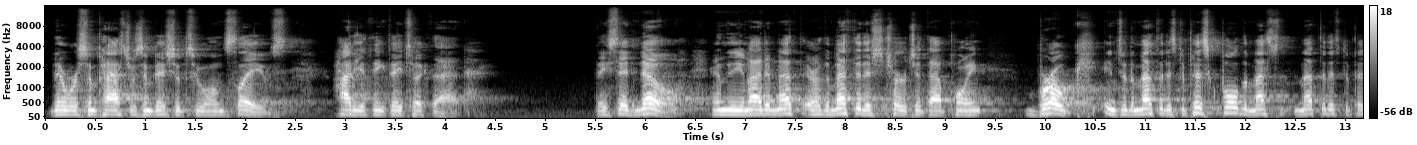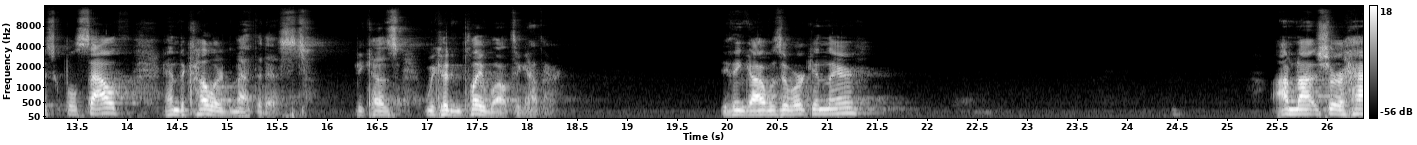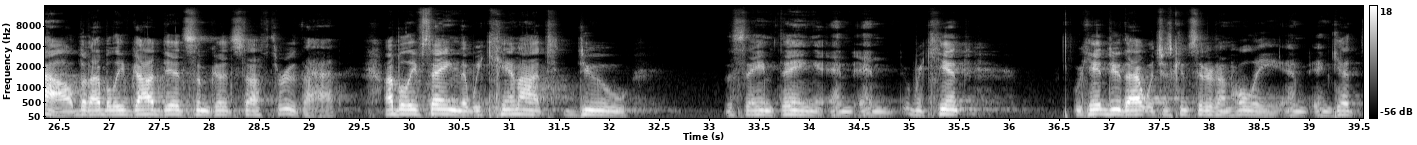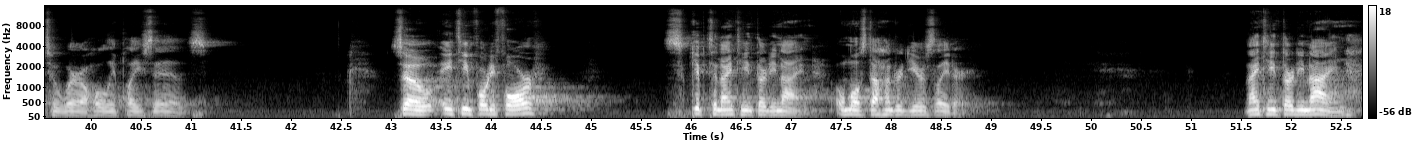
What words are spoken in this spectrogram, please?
There were some pastors and bishops who owned slaves. How do you think they took that? They said no. And the United Meth- or the Methodist Church at that point broke into the Methodist Episcopal, the Methodist Episcopal South, and the Colored Methodist because we couldn't play well together. You think God was at work in there? I'm not sure how, but I believe God did some good stuff through that. I believe saying that we cannot do the same thing and, and we can't we can't do that which is considered unholy and, and get to where a holy place is. So, 1844, skip to 1939, almost 100 years later. 1939,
